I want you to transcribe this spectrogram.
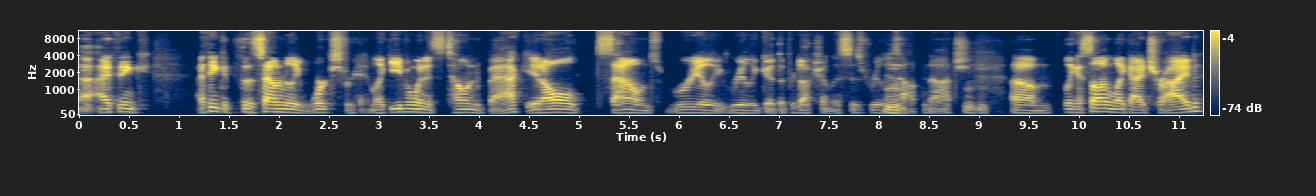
I think I think the sound really works for him. Like even when it's toned back, it all sounds really, really good. The production on this is really mm. top notch. Mm-hmm. Um, like a song like "I Tried"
